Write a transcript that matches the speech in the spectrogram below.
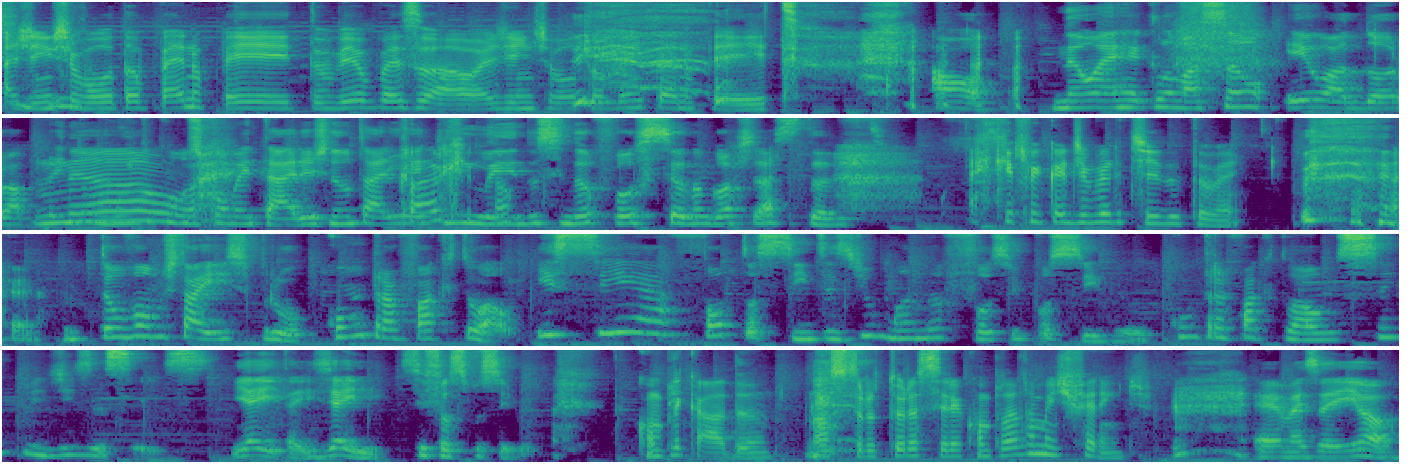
a gente voltou pé no peito, viu, pessoal? A gente voltou bem pé no peito. Ó, não é reclamação, eu adoro, aprendo não. muito com os comentários. Não estaria claro aqui lendo se não fosse se eu não gostasse tanto. É que fica divertido também. Então vamos, Thaís, pro contrafactual. E se a fotossíntese humana fosse possível? Contrafactual 116. E aí, Thaís, e aí? Se fosse possível? complicado. Nossa estrutura seria completamente diferente. É, mas aí, ó,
